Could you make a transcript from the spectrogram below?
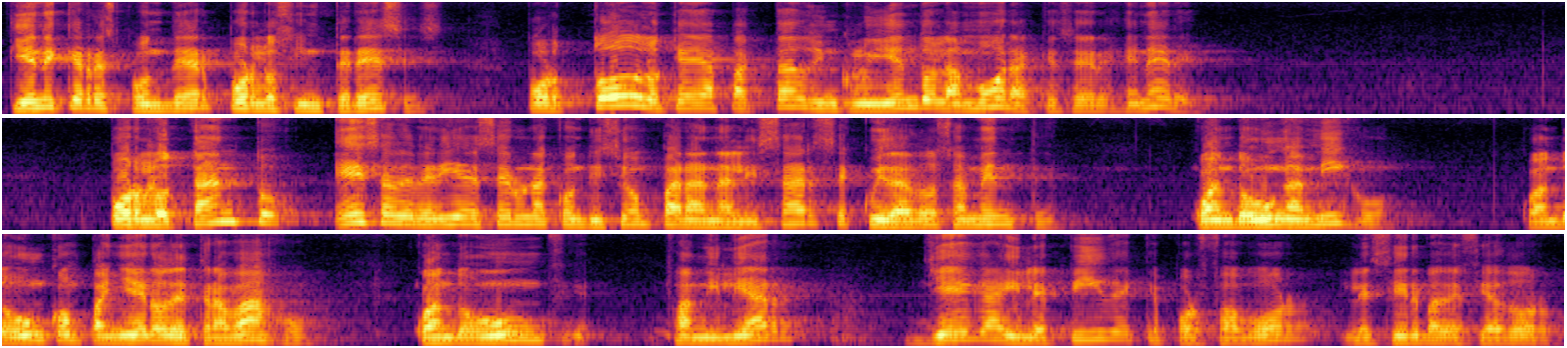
Tiene que responder por los intereses, por todo lo que haya pactado, incluyendo la mora que se genere. Por lo tanto, esa debería de ser una condición para analizarse cuidadosamente. Cuando un amigo, cuando un compañero de trabajo, cuando un familiar llega y le pide que por favor le sirva de fiador.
